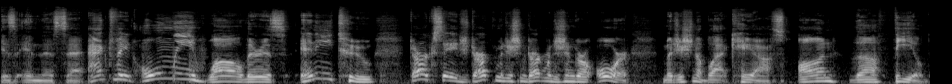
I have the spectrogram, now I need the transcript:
is in this set. Activate only while there is any two Dark Sage, Dark Magician, Dark Magician Girl, or Magician of Black Chaos on the field.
